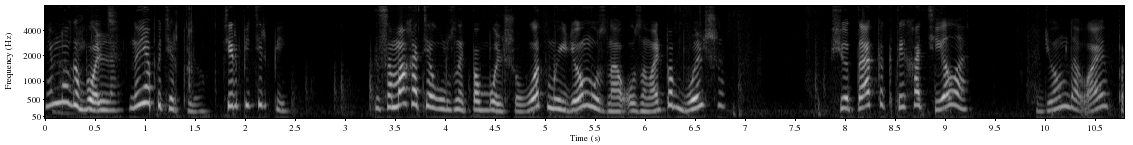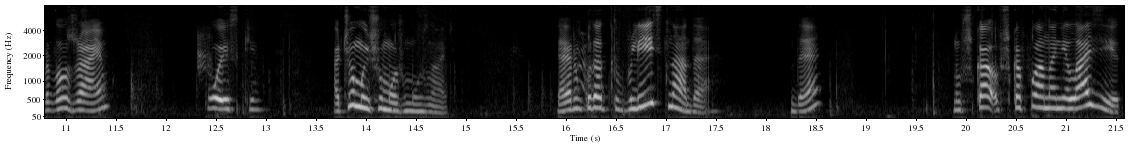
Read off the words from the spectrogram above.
Немного больно, но я потерплю. Терпи, терпи. Ты сама хотела узнать побольше. Вот мы идем узна узнавать побольше. Все так, как ты хотела. Идем, давай, продолжаем. Поиски. А что мы еще можем узнать? Наверное, куда-то влезть надо. Да? Ну, в, шкаф, в шкафу она не лазит.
